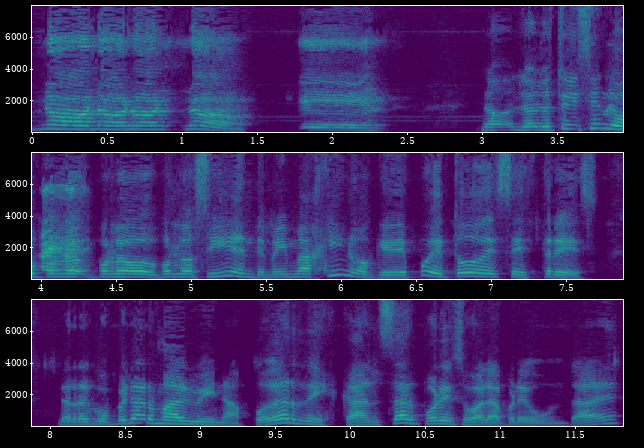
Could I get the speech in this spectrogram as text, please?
No, no, no, no. Eh, no, lo, estoy diciendo por lo, por lo siguiente. Me imagino que después de todo ese estrés de recuperar Malvinas, poder descansar, por eso va la pregunta, ¿eh?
